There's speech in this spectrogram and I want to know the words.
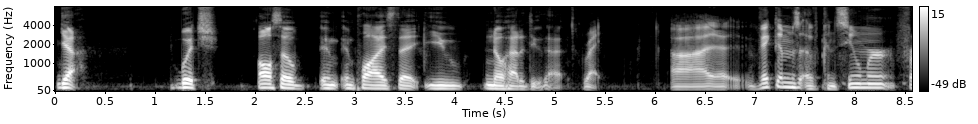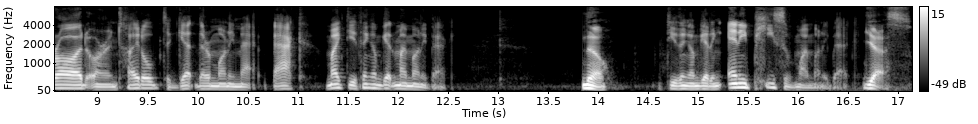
yeah, which also Im- implies that you know how to do that. Right. Uh, victims of consumer fraud are entitled to get their money ma- back. Mike, do you think I'm getting my money back? No. Do you think I'm getting any piece of my money back? Yes,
